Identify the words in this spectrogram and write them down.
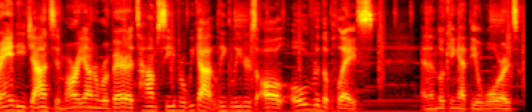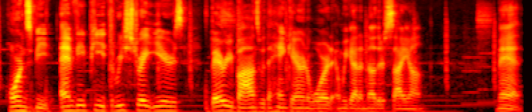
Randy Johnson, Mariano Rivera, Tom Seaver. We got league leaders all over the place. And then looking at the awards, Hornsby, MVP three straight years, Barry Bonds with the Hank Aaron Award, and we got another Cy Young. Man,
